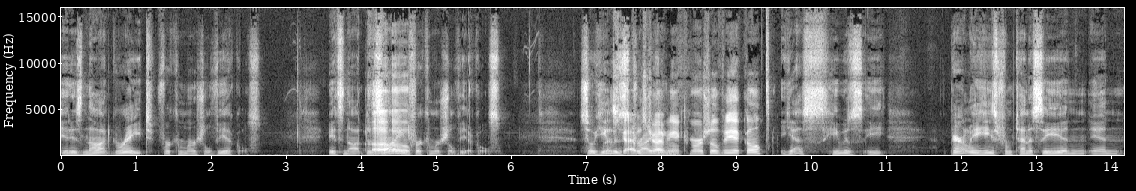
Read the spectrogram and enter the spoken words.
it is not great for commercial vehicles. It's not designed Uh-oh. for commercial vehicles. So he this was guy driving, was driving a commercial vehicle. Yes, he was. He apparently he's from Tennessee, and and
